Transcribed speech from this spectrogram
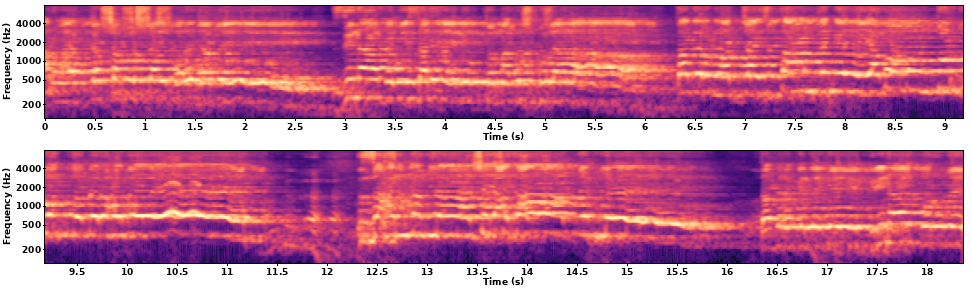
আরও একটা সমস্যায় পড়ে যাবে। জিনা বেবিচারে লিপ্ত মানুষগুলা, তাদের লজ্জা স্থান থেকে এমন দুর্গন্ধ বের হবে। জাহান্নামীরা সেই আযাব দেখলে তাদেরকে দেখে ঘৃণা করবে।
